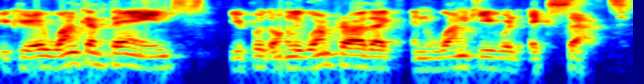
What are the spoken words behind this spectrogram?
You create one campaign, you put only one product and one keyword exact.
